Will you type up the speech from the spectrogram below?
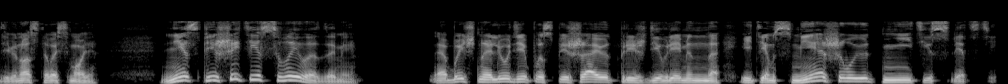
98. Не спешите с выводами. Обычно люди поспешают преждевременно и тем смешивают нити следствий.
